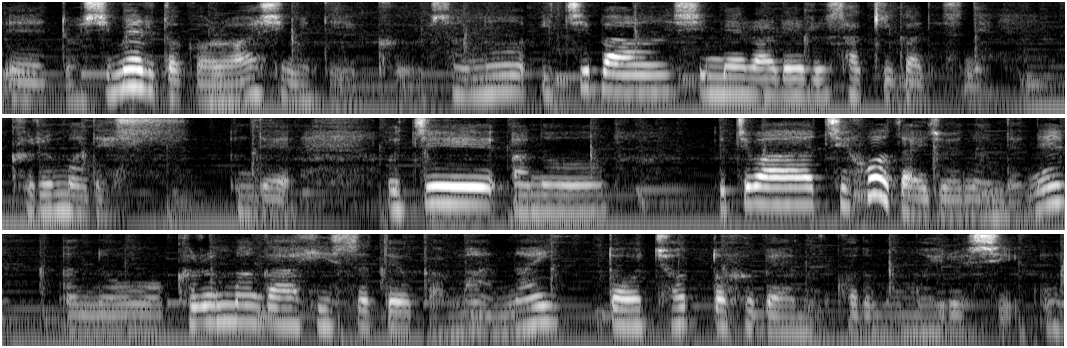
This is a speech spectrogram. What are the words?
えーと、閉めるところは閉めていく。その一番閉められる先がですね車です。でうちあのうちは地方在住なんでねあの車が必須というかまあないとちょっと不便子供もいるし、うん、っ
